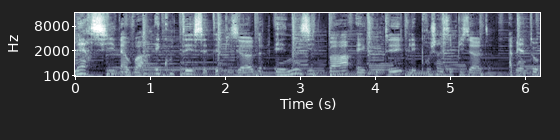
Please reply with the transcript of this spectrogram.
Merci d'avoir écouté cet épisode et n'hésite pas à écouter les prochains épisodes. À bientôt.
